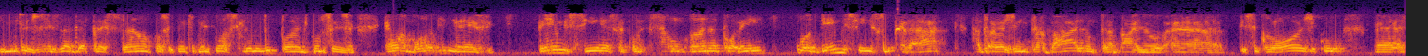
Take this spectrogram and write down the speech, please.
e muitas vezes a depressão, consequentemente uma síndrome do pânico, ou seja, é uma bola de neve. Temos sim essa condição humana, porém podemos sim superar através de um trabalho, um trabalho é, psicológico, é,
